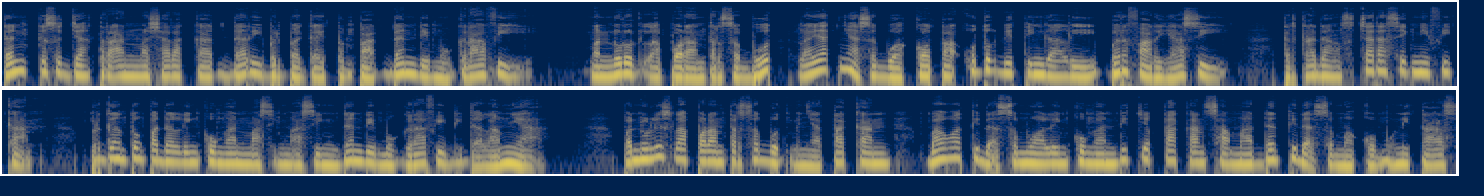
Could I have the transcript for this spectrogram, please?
dan kesejahteraan masyarakat dari berbagai tempat dan demografi. Menurut laporan tersebut, layaknya sebuah kota untuk ditinggali bervariasi, terkadang secara signifikan, bergantung pada lingkungan masing-masing dan demografi di dalamnya. Penulis laporan tersebut menyatakan bahwa tidak semua lingkungan diciptakan sama dan tidak semua komunitas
